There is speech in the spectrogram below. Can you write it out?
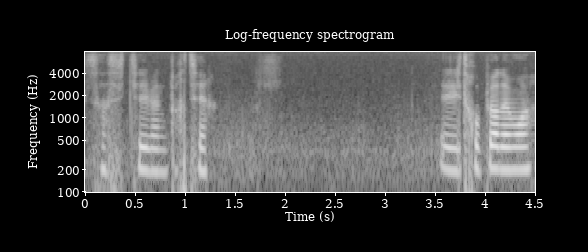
Ça, c'était il vient de partir. Il a trop peur de moi.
